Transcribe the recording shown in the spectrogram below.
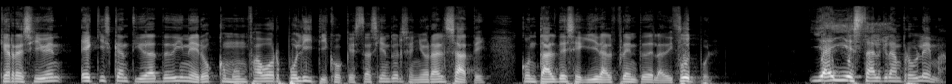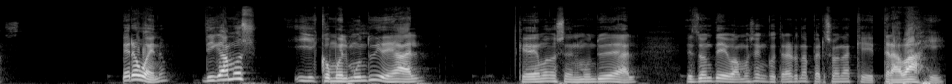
que reciben X cantidad de dinero como un favor político que está haciendo el señor Alzate con tal de seguir al frente de la fútbol. Y ahí está el gran problema. Pero bueno, digamos, y como el mundo ideal, quedémonos en el mundo ideal, es donde vamos a encontrar una persona que trabaje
